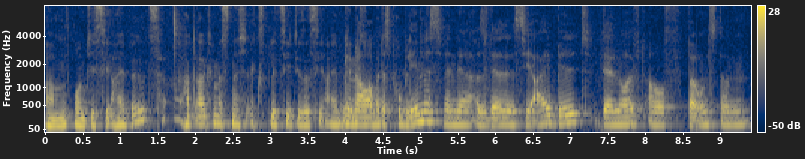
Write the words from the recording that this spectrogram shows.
Ähm, und die CI-Builds, hat Alchemist nicht explizit diese CI-Builds? Genau, aber das Problem ist, wenn der, also der CI-Build, der läuft auf bei uns dann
